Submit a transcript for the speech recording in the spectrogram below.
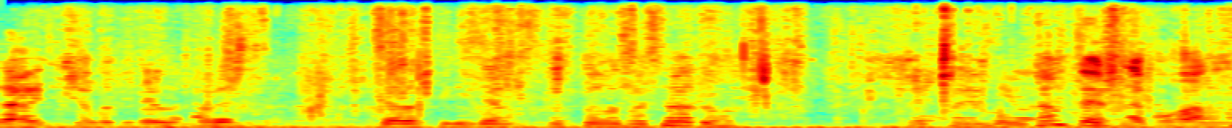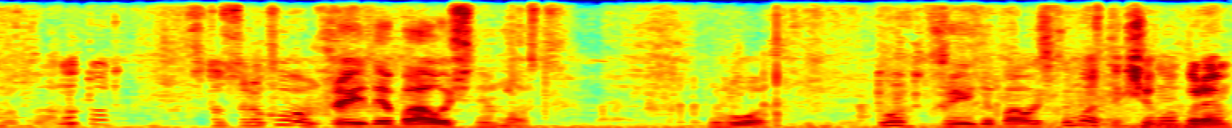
Навіть якщо ми підемо наперед, зараз підійдемо до 120-го. Теж. Там теж непогано зроблено. Ну тут в 140 вже йде балочний мост. Вот. Тут вже йде балочний мост. Якщо ми беремо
